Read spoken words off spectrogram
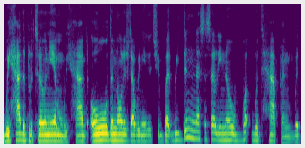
We had the plutonium, we had all the knowledge that we needed to, but we didn't necessarily know what would happen with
